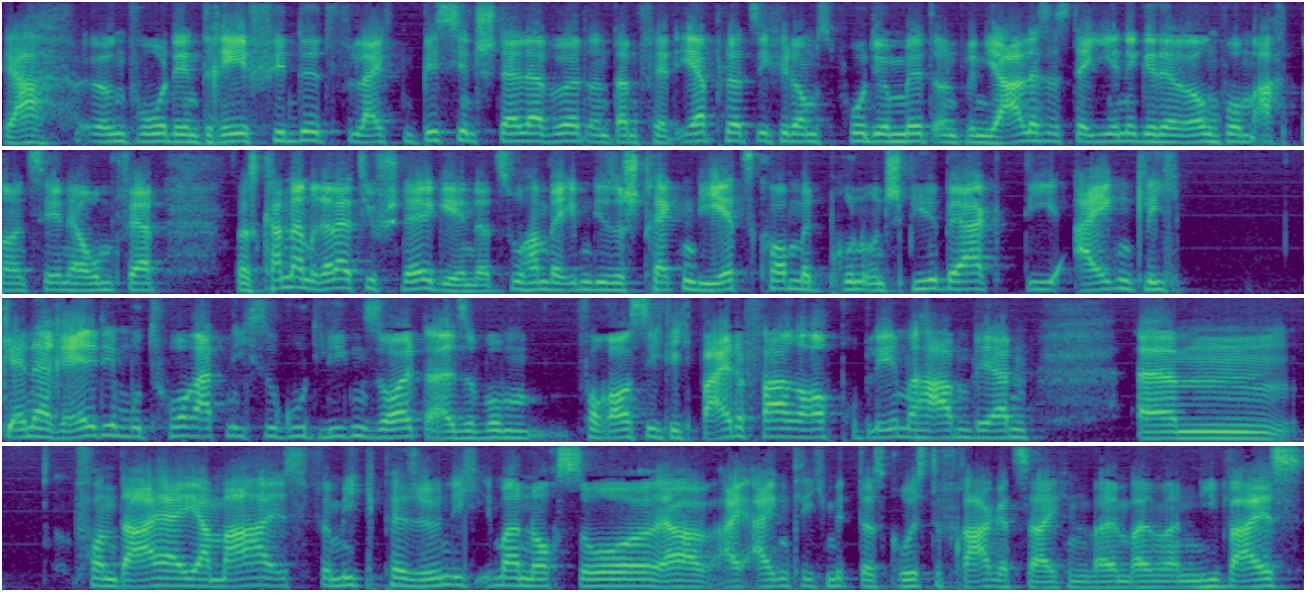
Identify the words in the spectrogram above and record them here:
ja, irgendwo den Dreh findet, vielleicht ein bisschen schneller wird und dann fährt er plötzlich wieder ums Podium mit und Vinales ist derjenige, der irgendwo um 8, 9, 10 herumfährt. Das kann dann relativ schnell gehen. Dazu haben wir eben diese Strecken, die jetzt kommen mit Brunn und Spielberg, die eigentlich generell dem Motorrad nicht so gut liegen sollten, also wo voraussichtlich beide Fahrer auch Probleme haben werden. Ähm, von daher, Yamaha ist für mich persönlich immer noch so, ja, eigentlich mit das größte Fragezeichen, weil, weil man nie weiß,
